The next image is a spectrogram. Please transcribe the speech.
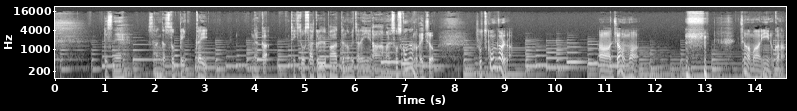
ですね。3月どっか1回なんか適当サークルでパーって飲めたらいい。ああまあ卒コンがあるのか一応。卒コンがあるな。ああじゃあまあ じゃあまあいいのかな。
